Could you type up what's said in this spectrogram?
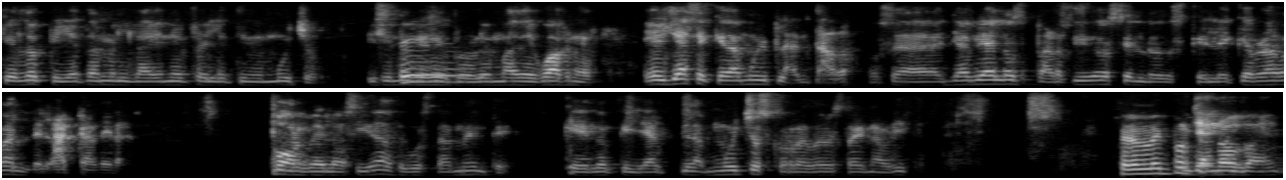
Que es lo que ya también la NFL tiene mucho. Y siento que es el problema de Wagner. Él ya se queda muy plantado. O sea, ya había los partidos en los que le quebraban de la cadera. Por velocidad, justamente. Que es lo que ya la- muchos corredores traen ahorita. Pero lo importante Ya no van,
